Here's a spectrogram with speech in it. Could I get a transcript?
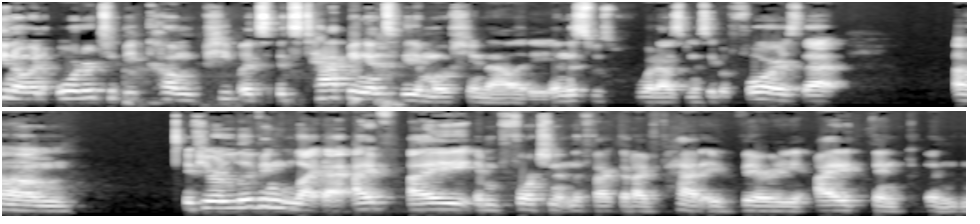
you know in order to become people it's it's tapping into the emotionality. And this was what i was going to say before is that um if you're living like I, I am fortunate in the fact that I've had a very, I think, and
